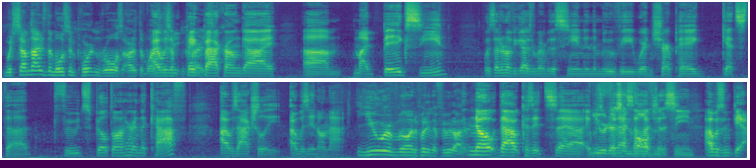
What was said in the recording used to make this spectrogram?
Which sometimes the most important roles aren't the ones. I with was a big parts. background guy. Um, my big scene was I don't know if you guys remember the scene in the movie when Sharpay gets the food spilt on her in the calf. I was actually I was in on that. You were the one putting the food on. it. No, that because it's uh, it was You were just Vanessa involved in the scene. I was yeah,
